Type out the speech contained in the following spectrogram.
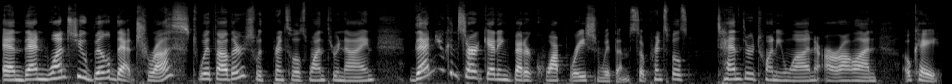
And then once you build that trust with others with principles 1 through 9, then you can start getting better cooperation with them. So principles 10 through 21 are all on okay,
